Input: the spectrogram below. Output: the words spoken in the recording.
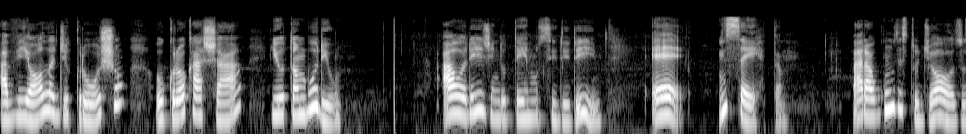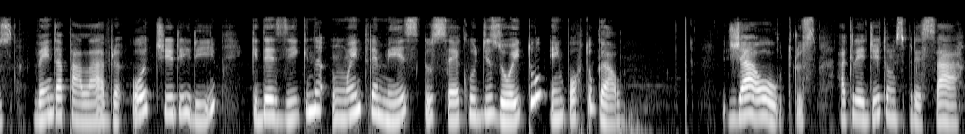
A viola de crocho, o crocachá e o tamboril. A origem do termo siriri é incerta. Para alguns estudiosos, vem da palavra otiriri, que designa um entremês do século XVIII em Portugal. Já outros acreditam expressar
